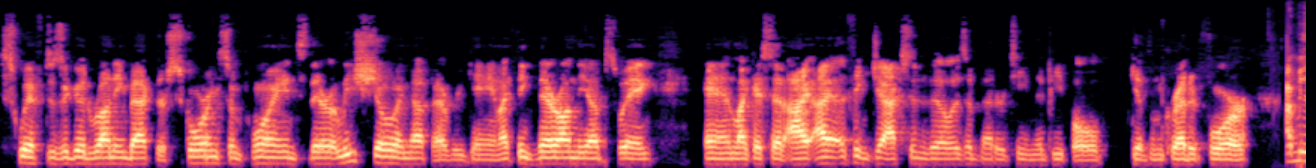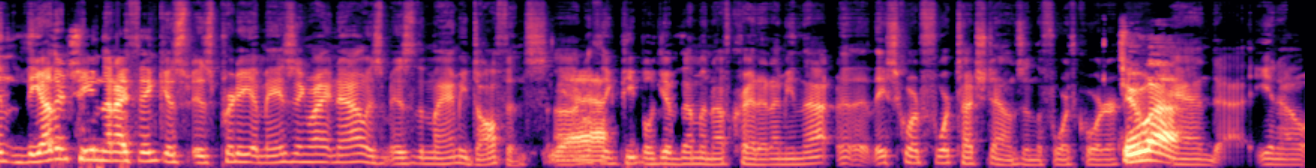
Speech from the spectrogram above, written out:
Swift is a good running back. They're scoring some points. They're at least showing up every game. I think they're on the upswing. And like I said, I, I think Jacksonville is a better team than people give them credit for. I mean, the other team that I think is is pretty amazing right now is is the Miami Dolphins. Yeah. Uh, I don't think people give them enough credit. I mean, that uh, they scored four touchdowns in the fourth quarter, Tua, and uh, you know,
